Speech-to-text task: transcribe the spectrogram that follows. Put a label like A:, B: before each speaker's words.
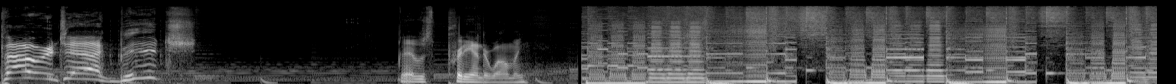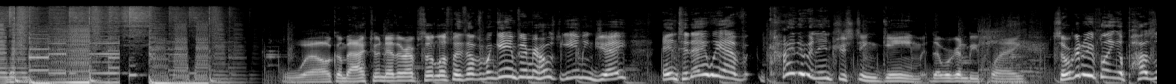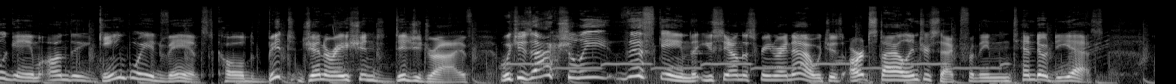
A: Power attack, bitch! It was pretty underwhelming. Welcome back to another episode of Let's Play Thousand One Games. I'm your host, Gaming Jay, and today we have kind of an interesting game that we're going to be playing. So we're going to be playing a puzzle game on the Game Boy Advance called Bit Generations Digidrive, which is actually this game that you see on the screen right now, which is Art Style Intersect for the Nintendo DS.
